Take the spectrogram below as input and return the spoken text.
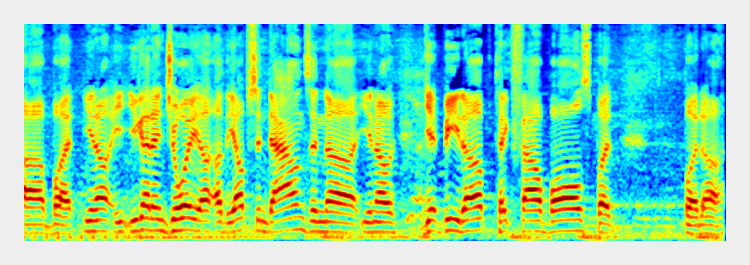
Uh, but you know, you got to enjoy uh, the ups and downs, and uh, you know, get beat up, take foul balls, but but uh,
